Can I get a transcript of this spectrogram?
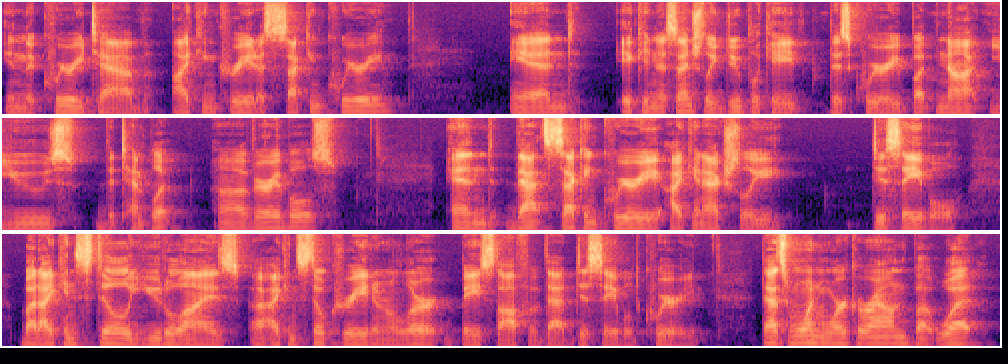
in the query tab, I can create a second query and it can essentially duplicate this query but not use the template uh, variables. And that second query I can actually disable, but I can still utilize, uh, I can still create an alert based off of that disabled query. That's one workaround, but what,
